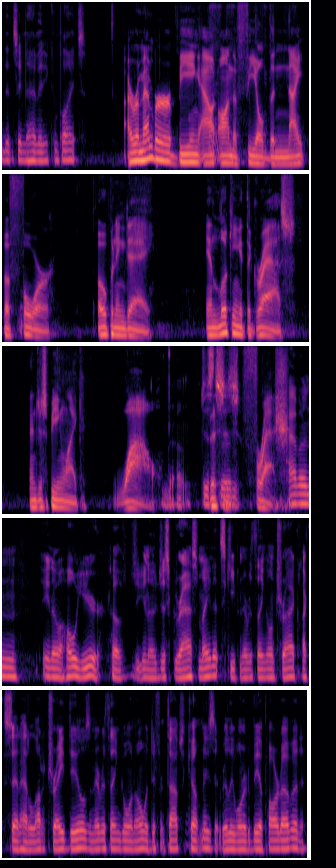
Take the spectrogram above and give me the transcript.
didn't seem to have any complaints. I remember being out on the field the night before opening day and looking at the grass and just being like, wow, Um, just this is fresh. having you know a whole year of you know just grass maintenance, keeping everything on track. Like I said, I had a lot of trade deals and everything going on with different types of companies that really wanted to be a part of it, and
